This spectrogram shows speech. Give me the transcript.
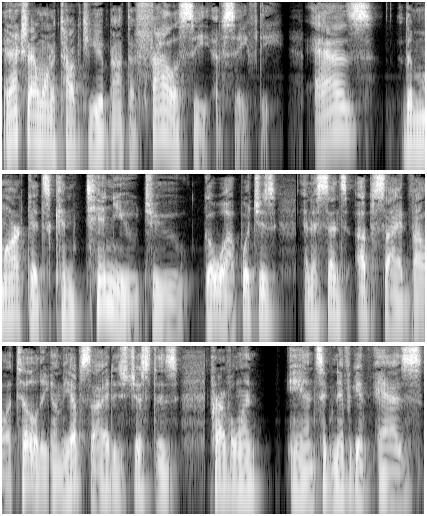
And actually, I want to talk to you about the fallacy of safety. As the markets continue to go up, which is in a sense upside volatility on the upside is just as prevalent and significant as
